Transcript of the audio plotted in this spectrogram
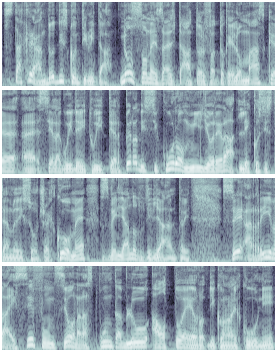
sta creando discontinuità. Non sono esaltato il fatto che Elon Musk eh, sia la guida di Twitter, però di sicuro migliorerà l'ecosistema dei social, come svegliando tutti gli altri. Se arriva e se funziona la spunta blu a 8 euro, dicono alcuni,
